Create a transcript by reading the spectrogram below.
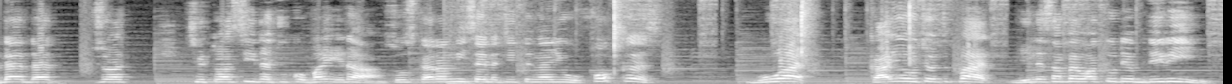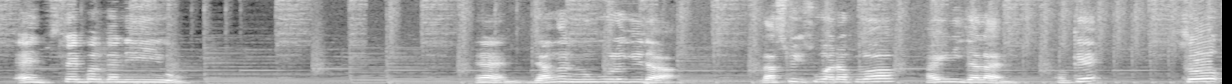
dah, dah, dah situasi dah cukup baik dah so sekarang ni saya nak cerita dengan you fokus buat kayu cepat-cepat bila sampai waktu dia berdiri and stablekan diri you Kan? Jangan nunggu lagi dah. Last week surat dah keluar, hari ni jalan. Okay? So,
